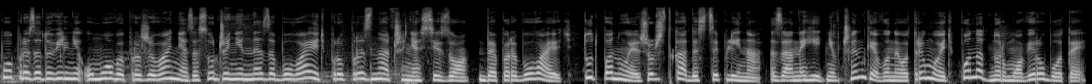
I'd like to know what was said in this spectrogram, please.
Попри задовільні умови проживання, засуджені не забувають про призначення СІЗО, де перебувають. Тут панує жорстка дисципліна. За негідні вчинки вони отримують понаднормові роботи.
